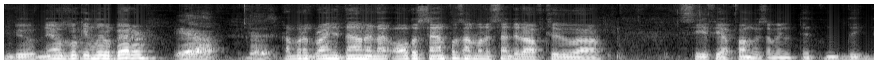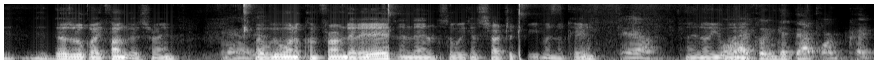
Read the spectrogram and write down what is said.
Nails looking a little better. yeah, it does. I'm gonna grind it down, and I, all the samples I'm gonna send it off to uh, see if you have fungus. I mean, it, it, it does look like fungus, right? Yeah, But we want to confirm that it is, and then so we can start the treatment. Okay? yeah. I know you Well, want. I couldn't get that part cut.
